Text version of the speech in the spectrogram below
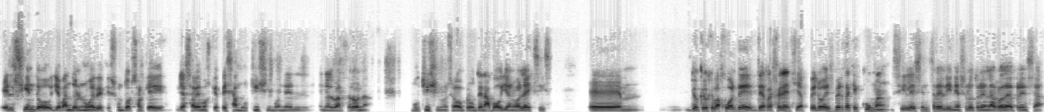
él siendo, llevando el 9, que es un dorsal que ya sabemos que pesa muchísimo en el, en el Barcelona, muchísimo, se lo pregunten a Boyan o a Alexis, eh, yo creo que va a jugar de, de, referencia, pero es verdad que Kuman, si lees entre líneas el otro día en la rueda de prensa,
